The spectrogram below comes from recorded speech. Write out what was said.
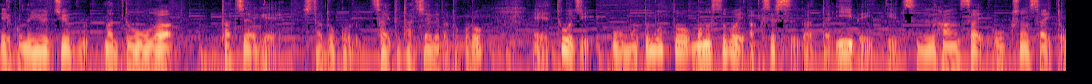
え、この YouTube、まあ、動画立ち上げしたところ、サイト立ち上げたところ、え、当時、もともとものすごいアクセス数があった eBay っていう通販サイト、オークションサイト、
